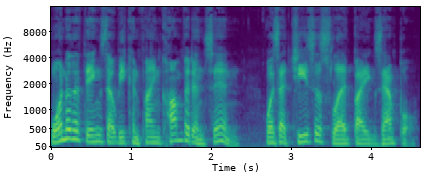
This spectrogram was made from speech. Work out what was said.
one of the things that we can find confidence in was that Jesus led by example.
